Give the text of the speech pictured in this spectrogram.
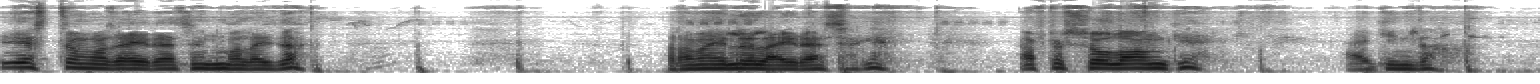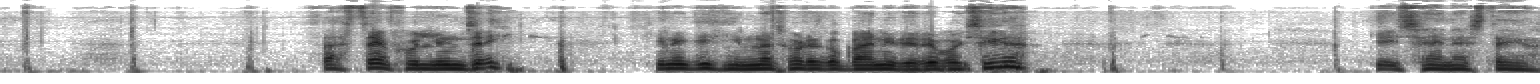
यस्तो मजा आइरहेछ नि मलाई त। रमाइलो लागिरहेछ क्या आफ्टर सो लङ के? हाइकिङ त। सास चाहिँ फुल्लिन्छ है। किनकि हिँड्न छोडेको बानी धेरै भइसक्यो। केही छैन यस्तै हो।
